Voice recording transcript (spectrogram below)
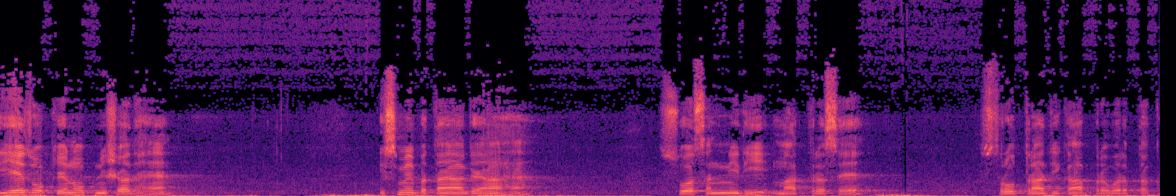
ये जो केनोपनिषद है, इसमें बताया गया है स्वसन्निधि मात्र से स्रोत्रादि का प्रवर्तक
